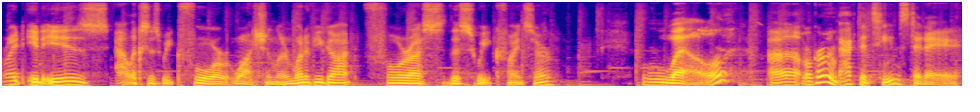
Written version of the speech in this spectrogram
Right, it is Alex's week for Watch and Learn. What have you got for us this week, fine sir? Well, uh, we're going back to Teams today.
